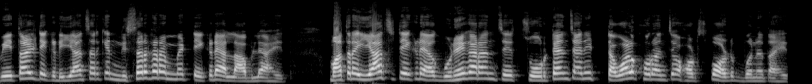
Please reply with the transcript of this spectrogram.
वेताळ टेकडी यांसारख्या निसर्गरम्य टेकड्या लाभल्या आहेत. मात्र याच टेकड्या गुन्हेगारांचे चोरट्यांचे आणि टवाळखोरांचे हॉटस्पॉट बनत आहेत.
